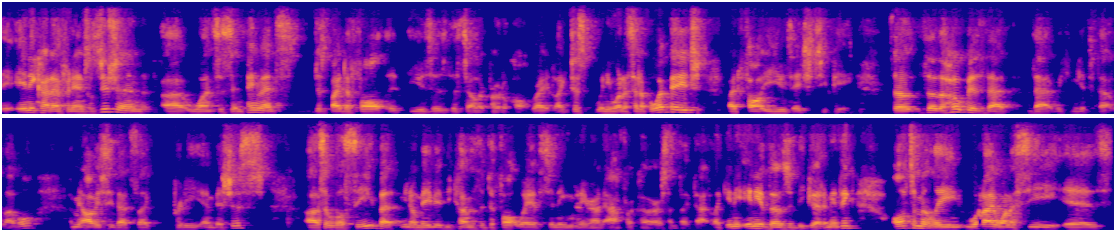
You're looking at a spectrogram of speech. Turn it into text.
any kind of financial institution uh, wants to send payments, just by default it uses the Stellar protocol, right? Like just when you want to set up a web page, by default you use HTTP. So so the hope is that that we can get to that level. I mean, obviously that's like pretty ambitious. Uh, so we'll see, but you know, maybe it becomes the default way of sending money around Africa or something like that. Like any any of those would be good. I mean, I think ultimately what I want to see is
